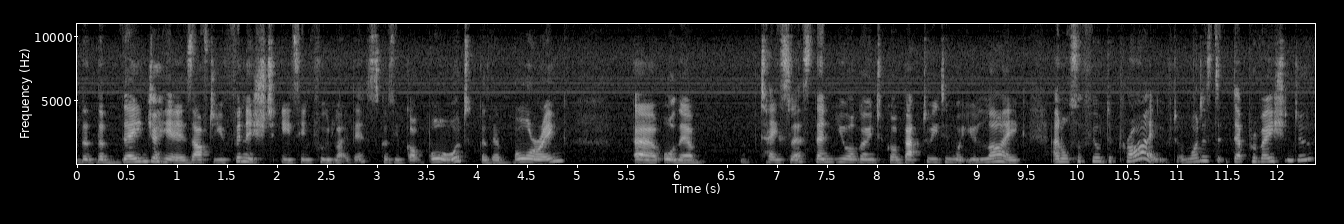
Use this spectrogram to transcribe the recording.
the, the danger here is after you've finished eating food like this, because you've got bored, because they're boring uh, or they're tasteless, then you are going to go back to eating what you like and also feel deprived. And what does deprivation do?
